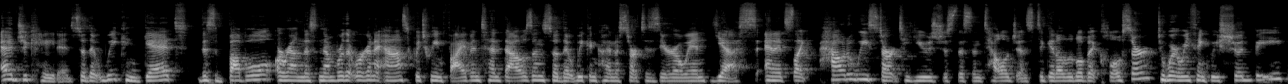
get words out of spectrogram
educated so that we can get this bubble around this number that we're going to ask between five and 10,000 so that we can kind of start to zero in? Yes. And it's like, how do we start to use just this intelligence to get a little bit closer to where we think we should be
